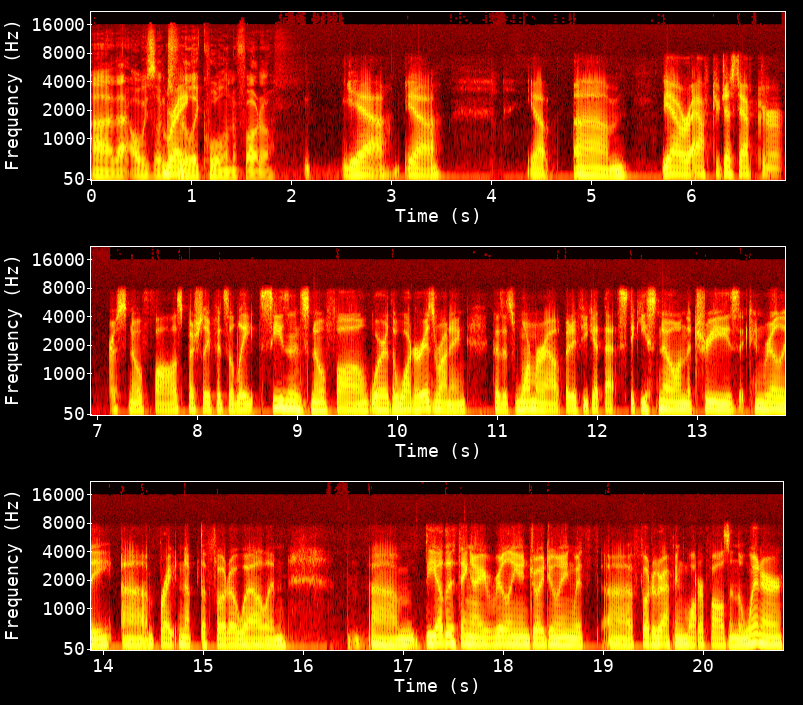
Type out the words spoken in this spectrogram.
Uh, that always looks right. really cool in a photo. Yeah, yeah, yep. Um, yeah, or after just after a snowfall, especially if it's a late season snowfall where the water is running because it's warmer out. But if you get that sticky snow on the trees, it can really uh, brighten up the photo well. And um, the other thing I really enjoy doing with uh, photographing waterfalls in the winter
